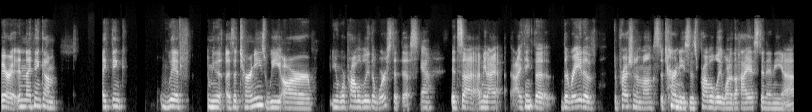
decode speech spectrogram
bear it. And I think, um, I think with, I mean, as attorneys, we are, you know, we're probably the worst at this. Yeah. It's, uh, I mean, I, I think the, the rate of depression amongst attorneys is probably one of the highest in any uh,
